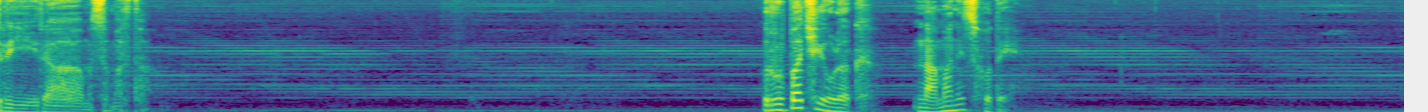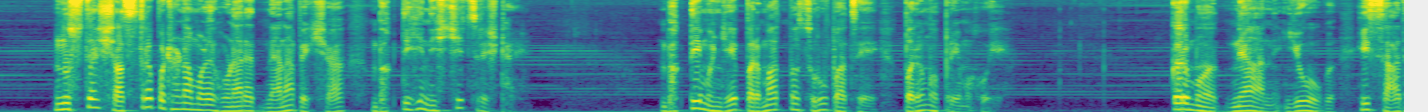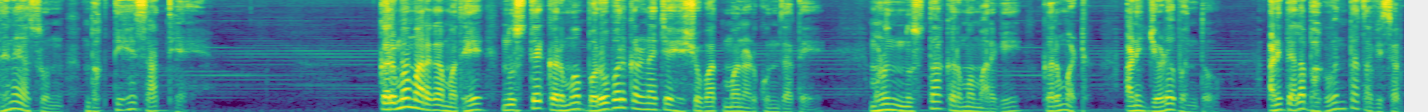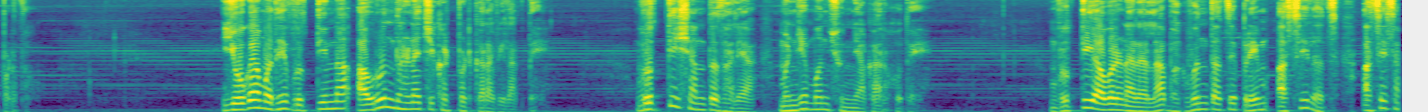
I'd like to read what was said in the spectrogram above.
श्रीराम समर्थ। रूपाची ओळख नामानेच होते. नुसत्या शास्त्र पठणामुळे होणाऱ्या ज्ञानापेक्षा भक्ती ही निश्चित श्रेष्ठ आहे. भक्ती म्हणजे परमात्मा स्वरूपाचे परमप्रेम होय. कर्म ज्ञान योग ही साधने असून भक्ती हे साध्य आहे. कर्ममार्गामध्ये नुसते कर्म बरोबर करण्याच्या हिशोबात मन अडकून जाते. म्हणून नुसता कर्ममार्गी कर्मठ आणि जड बनतो आणि त्याला भगवंताचा विसर पडतो. योगामध्ये वृत्तींना आवरून धरण्याची खटपट करावी लागते. वृत्ती शांत झाल्या म्हणजे मन शून्याकार होते. वृत्ती आवरणाऱ्याला भगवंताचे प्रेम असेलच असे सांग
